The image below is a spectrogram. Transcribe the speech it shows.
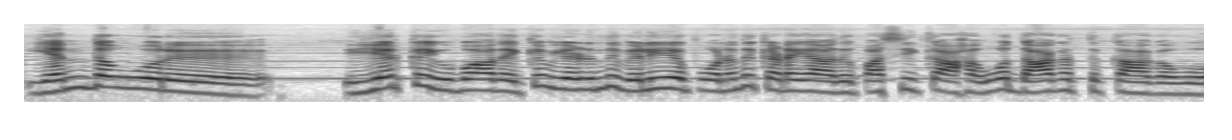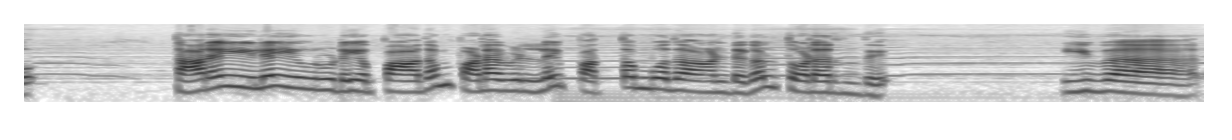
எந்த ஒரு இயற்கை உபாதைக்கும் எழுந்து வெளியே போனது கிடையாது. பசிக்காகவோ தாகத்துக்காகவோ. தரையிலே இவருடைய பாதம் படவில்லை. பத்தொன்பது ஆண்டுகள் தொடர்ந்து இவர்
